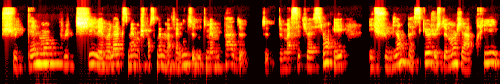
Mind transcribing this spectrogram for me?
je suis tellement plus chill et relax. Même, je pense que même ma famille ne se doute même pas de, de, de ma situation et, et je suis bien parce que justement, j'ai appris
